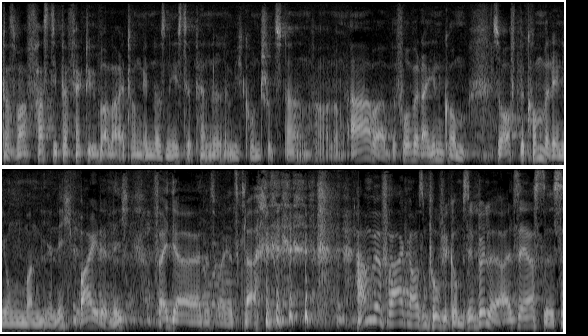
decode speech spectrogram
Das war fast die perfekte Überleitung in das nächste Panel, nämlich Grundschutzdatenverordnung. Aber bevor wir da hinkommen, so oft bekommen wir den jungen Mann hier nicht, beide nicht. Ja, das war jetzt klar. Haben wir Fragen aus dem Publikum? Sibylle als erstes.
